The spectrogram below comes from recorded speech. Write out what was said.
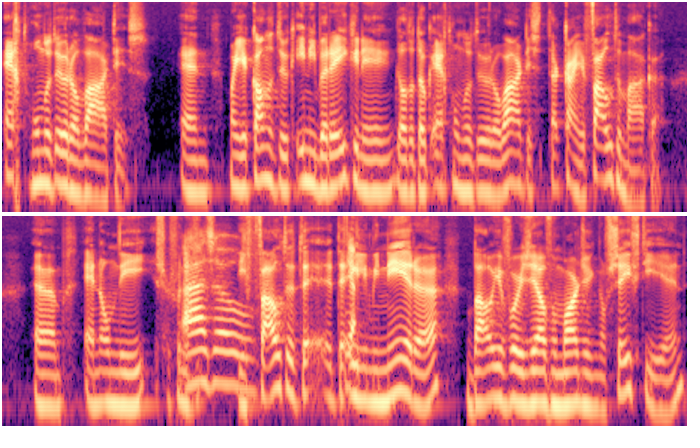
echt 100 euro waard is. En, maar je kan natuurlijk in die berekening dat het ook echt 100 euro waard is, daar kan je fouten maken. Ehm, en om die, soort van die, ah, die fouten te, te Ja. elimineren, bouw je voor jezelf een margin of safety in.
